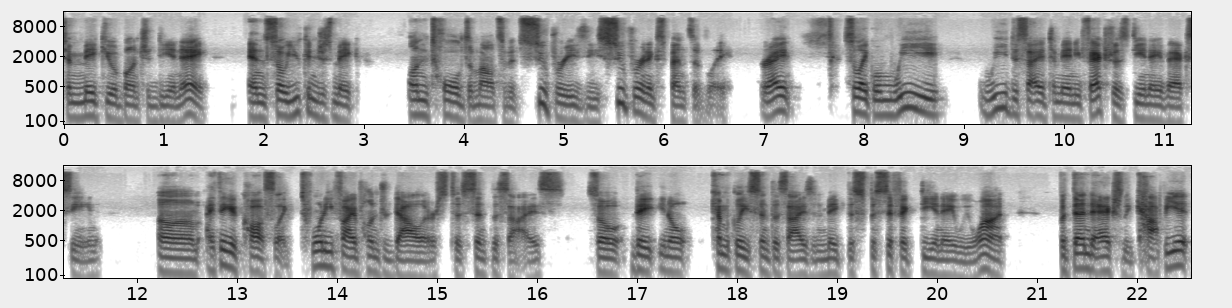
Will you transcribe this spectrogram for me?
to make you a bunch of DNA. And so you can just make untold amounts of it super easy, super inexpensively. Right. So like when we we decided to manufacture this DNA vaccine. Um, I think it costs like $2,500 to synthesize. So they, you know, chemically synthesize and make the specific DNA we want. But then to actually copy it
